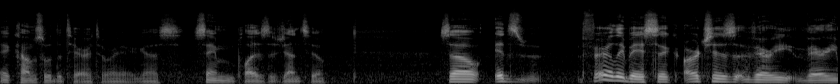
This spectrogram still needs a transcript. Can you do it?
it comes with the territory, I guess. Same applies to Gentoo. So it's fairly basic. Arch is very, very.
